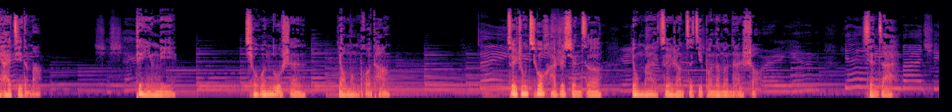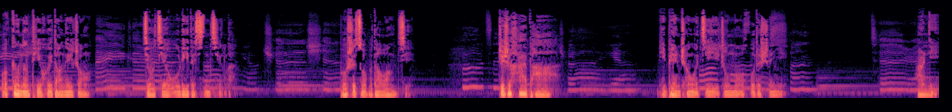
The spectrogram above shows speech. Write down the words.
你还记得吗？电影里，秋问陆神要孟婆汤，最终秋还是选择用买醉让自己不那么难受。现在，我更能体会到那种纠结无力的心情了。不是做不到忘记，只是害怕你变成我记忆中模糊的身影，而你。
